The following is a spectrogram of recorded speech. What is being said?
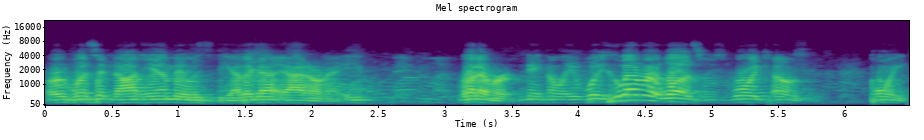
Or was it not him? It was the other guy. I don't know. He, whatever. Nathan. Whoever it was was Roy Cohn. Point.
